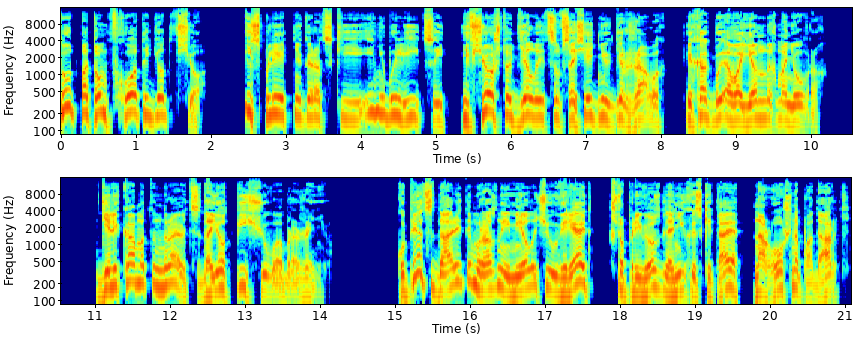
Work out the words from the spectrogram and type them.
Тут потом в ход идет все. И сплетни городские, и небылицы, и все, что делается в соседних державах, и как бы о военных маневрах. Геликам это нравится, дает пищу воображению. Купец дарит им разные мелочи, уверяет, что привез для них из Китая нарочно подарки,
